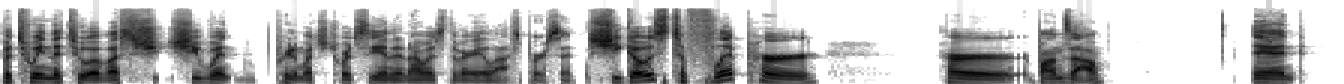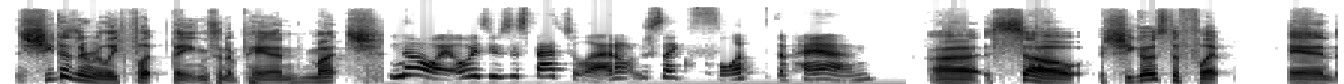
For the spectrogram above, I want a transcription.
between the two of us. She, she went pretty much towards the end, and I was the very last person. She goes to flip her her xèo, and she doesn't really flip things in a pan much. No, I always use a spatula. I don't just like flip the pan. Uh, so she goes to flip, and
